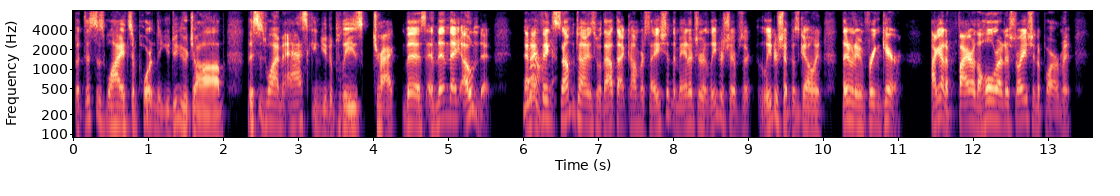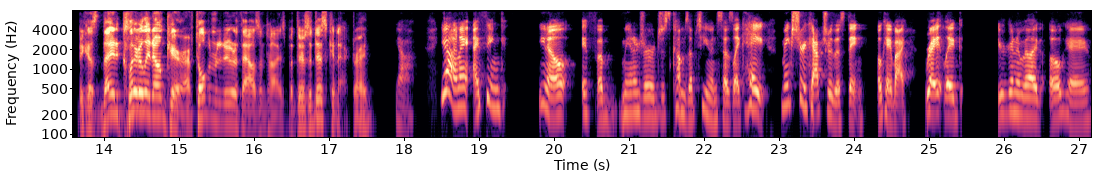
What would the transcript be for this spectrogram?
but this is why it's important that you do your job. This is why I'm asking you to please track this. And then they owned it. And yeah. I think sometimes without that conversation, the manager and leadership leadership is going, they don't even freaking care. I got to fire the whole registration department because they clearly don't care. I've told them to do it a thousand times, but there's a disconnect, right? Yeah. Yeah. And I, I think you know, if a manager just comes up to you and says, like, hey, make sure you capture this thing. Okay, bye. Right. Like, you're going to be like, okay,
